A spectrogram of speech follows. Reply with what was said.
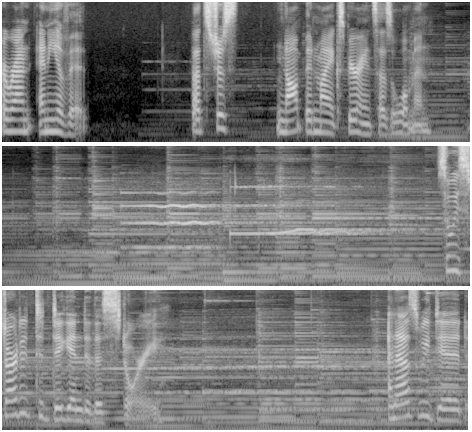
around any of it. That's just not been my experience as a woman. So we started to dig into this story. And as we did,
